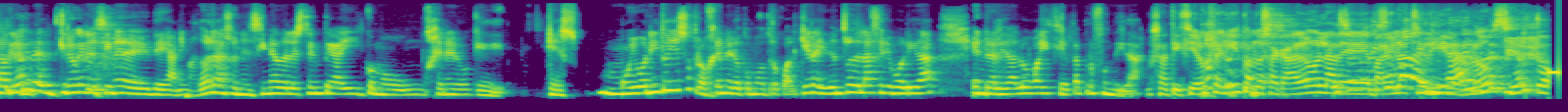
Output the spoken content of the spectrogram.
No, creo, que, creo que en el cine de, de animadoras o en el cine adolescente hay como un género que, que es muy bonito y es otro género como otro cualquiera. Y dentro de la frivolidad, en realidad luego hay cierta profundidad. O sea, te hicieron feliz cuando sacaron la de para no cheerleader, ¿no? es cierto.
